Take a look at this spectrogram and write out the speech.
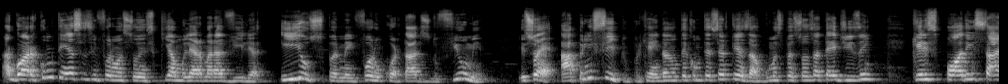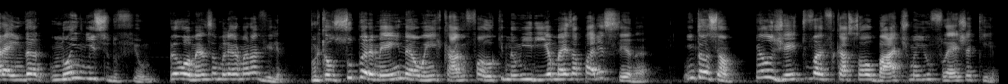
Agora, como tem essas informações que a Mulher Maravilha e o Superman foram cortados do filme, isso é, a princípio, porque ainda não tem como ter certeza. Algumas pessoas até dizem que eles podem estar ainda no início do filme. Pelo menos a Mulher Maravilha. Porque o Superman, né, o Henry Cavill falou que não iria mais aparecer, né? Então, assim, ó, pelo jeito vai ficar só o Batman e o Flash aqui.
